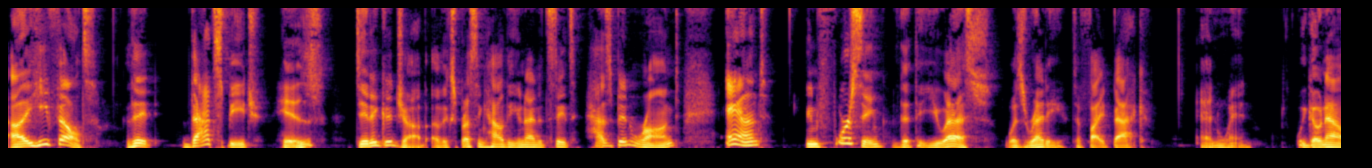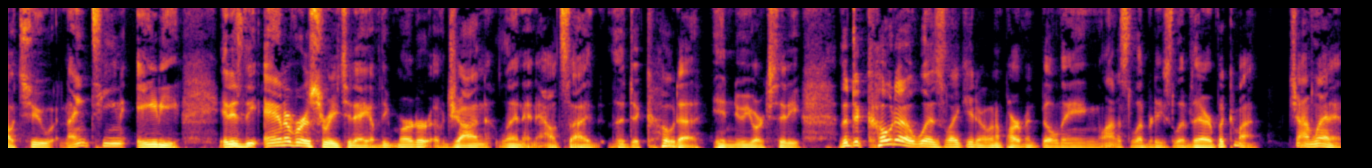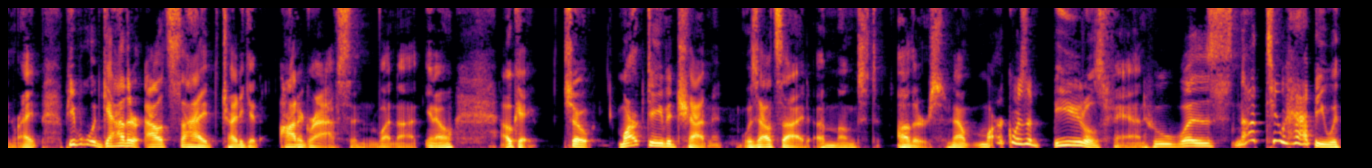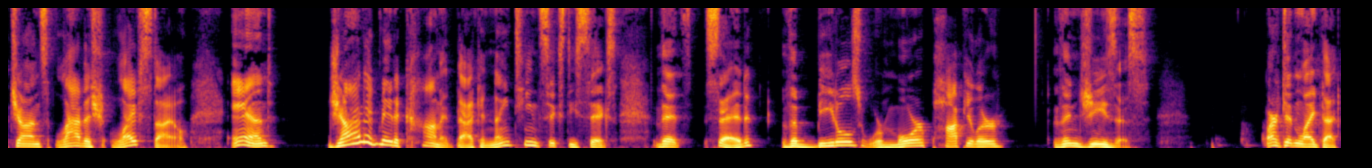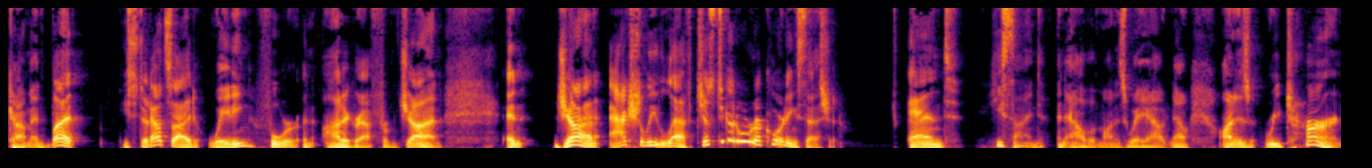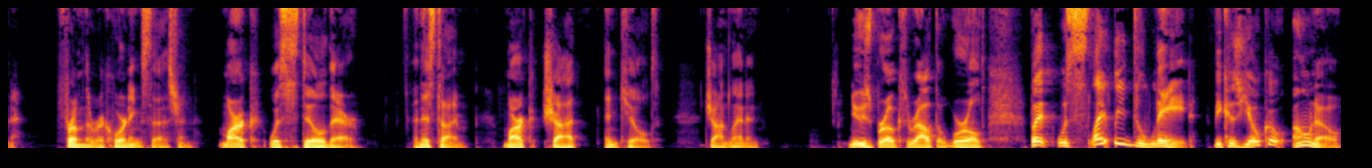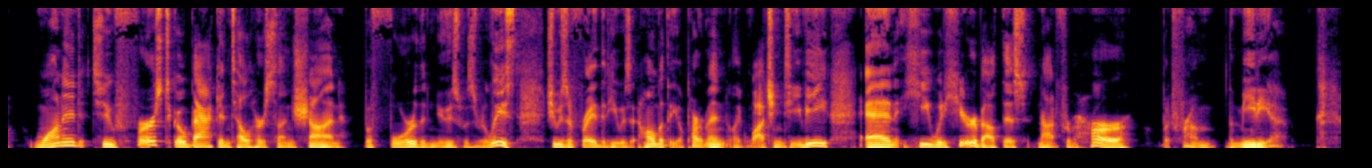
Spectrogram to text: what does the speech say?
Uh, he felt that that speech, his, did a good job of expressing how the United States has been wronged and enforcing that the US was ready to fight back and win. We go now to 1980. It is the anniversary today of the murder of John Lennon outside the Dakota in New York City. The Dakota was like, you know, an apartment building. A lot of celebrities live there, but come on, John Lennon, right? People would gather outside to try to get autographs and whatnot, you know? Okay, so Mark David Chapman was outside amongst others. Now, Mark was a Beatles fan who was not too happy with John's lavish lifestyle. And John had made a comment back in 1966 that said the Beatles were more popular than Jesus. Mark didn't like that comment, but he stood outside waiting for an autograph from John. And John actually left just to go to a recording session and he signed an album on his way out. Now, on his return from the recording session, Mark was still there. And this time, Mark shot and killed John Lennon. News broke throughout the world, but was slightly delayed because Yoko Ono wanted to first go back and tell her son Sean before the news was released. She was afraid that he was at home at the apartment, like watching TV, and he would hear about this not from her, but from the media.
